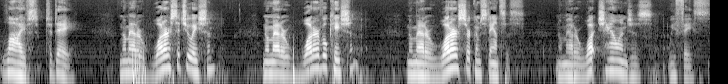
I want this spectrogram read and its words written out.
lives today. No matter what our situation, no matter what our vocation, no matter what our circumstances, no matter what challenges we face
